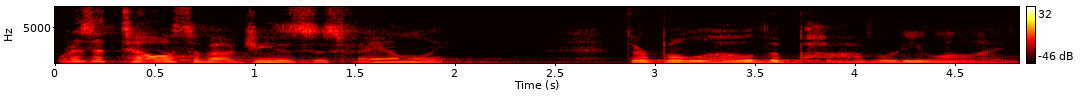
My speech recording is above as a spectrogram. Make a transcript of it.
What does it tell us about Jesus' family? They're below the poverty line.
